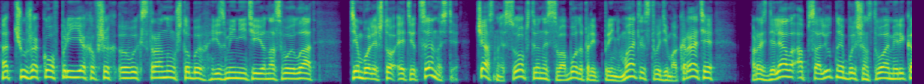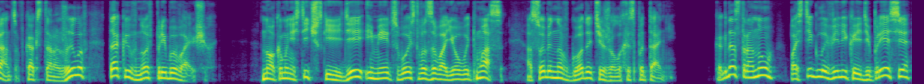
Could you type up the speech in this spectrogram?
от чужаков, приехавших в их страну, чтобы изменить ее на свой лад. Тем более, что эти ценности – частная собственность, свобода предпринимательства, демократия – разделяло абсолютное большинство американцев, как старожилов, так и вновь прибывающих. Но коммунистические идеи имеют свойство завоевывать массы, особенно в годы тяжелых испытаний. Когда страну постигла Великая депрессия,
